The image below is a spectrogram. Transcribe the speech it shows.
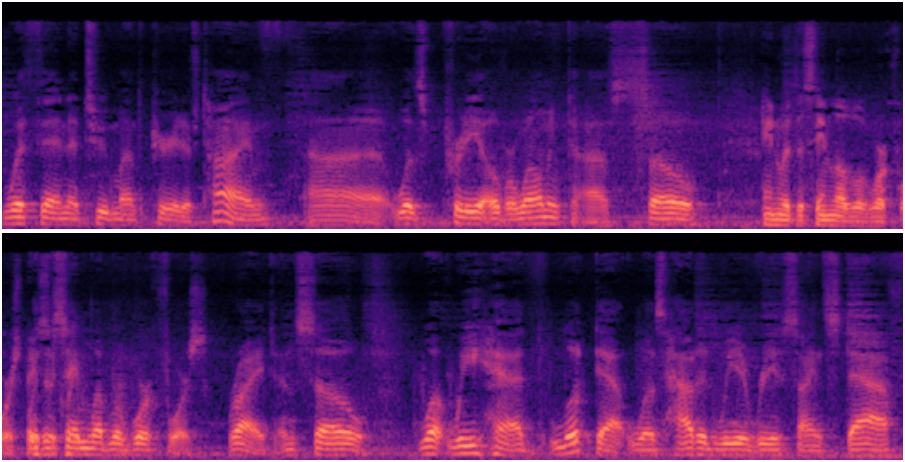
within a two month period of time uh, was pretty overwhelming to us. So And with the same level of workforce, with the same level of workforce, right? And so what we had looked at was how did we reassign staff?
